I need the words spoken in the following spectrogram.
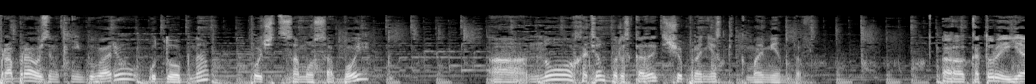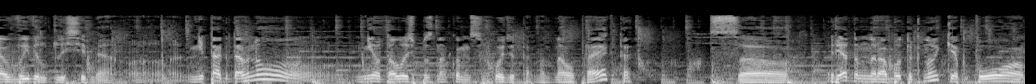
Про браузинг не говорю, удобно, почта само собой. А, но хотел бы рассказать еще про несколько моментов, а, которые я вывел для себя. А, не так давно мне удалось познакомиться в ходе там, одного проекта с рядом наработок Nokia по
